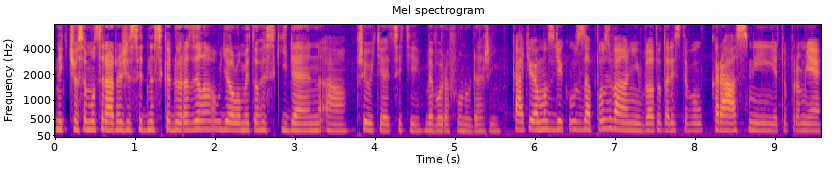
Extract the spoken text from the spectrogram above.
Nikčo, jsem moc ráda, že jsi dneska dorazila, udělalo mi to hezký den a přeju tě, ať ti ve Vodafonu daří. Káťo, já moc děkuji za pozvání, bylo to tady s tebou krásný, je to pro mě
